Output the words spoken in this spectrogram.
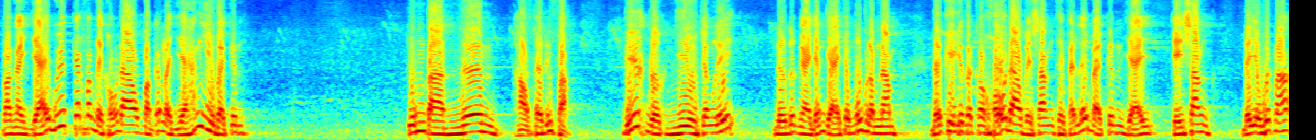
Và ngài giải quyết các vấn đề khổ đau bằng cách là giảng nhiều bài kinh chúng ta nên học theo Đức Phật. Biết được nhiều chân lý, được Đức Ngài giảng dạy trong 45 năm. Để khi chúng ta có khổ đau về sân thì phải lấy bài kinh dạy trị sân để giải quyết nó.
